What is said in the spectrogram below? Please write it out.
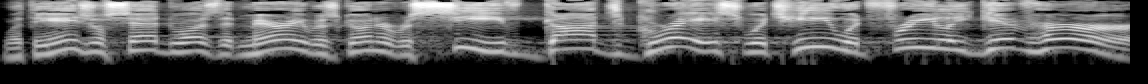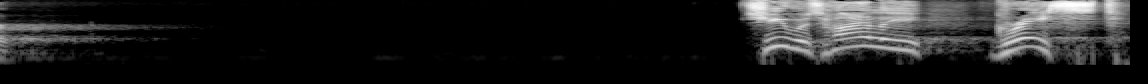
What the angel said was that Mary was going to receive God's grace, which he would freely give her. She was highly graced.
